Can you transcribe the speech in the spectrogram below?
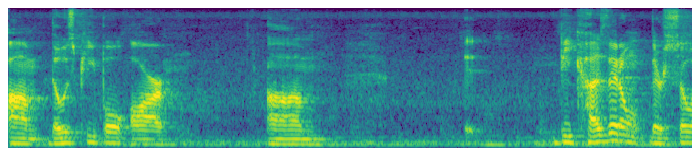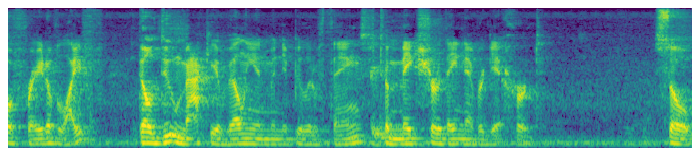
um, those people are, um, because they don't, they're so afraid of life, they'll do Machiavellian manipulative things to make sure they never get hurt. So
